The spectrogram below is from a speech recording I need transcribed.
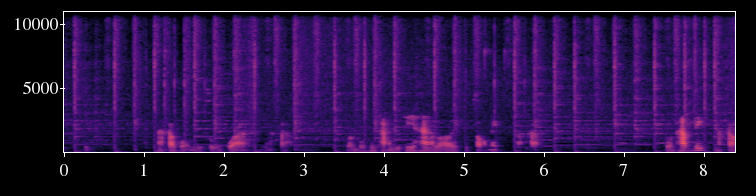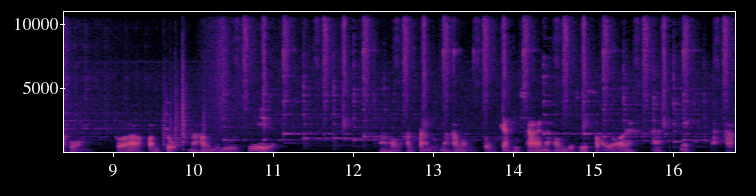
4นะครับผมหรือสูงกว่านะครับส่วนบนพื้นฐานอยู่ที่ 512 เมกนะครับ ส่วนฮาร์ดดิสก์นะครับผมตัวความจุนะครับอยู่ที่ นะครับผมขั้นต่ำนะครับ ผมตัวแกนที่ใช้นะครับ อยู่ที่ 250เมกนะครับ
